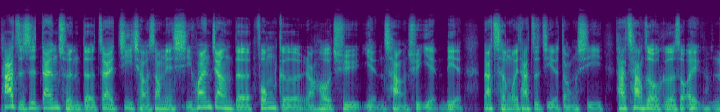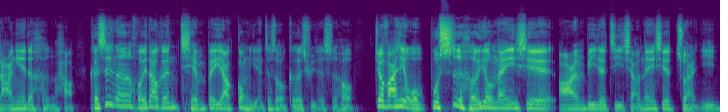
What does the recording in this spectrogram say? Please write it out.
他只是单纯的在技巧上面喜欢这样的风格，然后去演唱、去演练，那成为他自己的东西。他唱这首歌的时候，哎，拿捏的很好。可是呢，回到跟前辈要共演这首歌曲的时候，就发现我不适合用那一些 R N B 的技巧，那一些转音，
